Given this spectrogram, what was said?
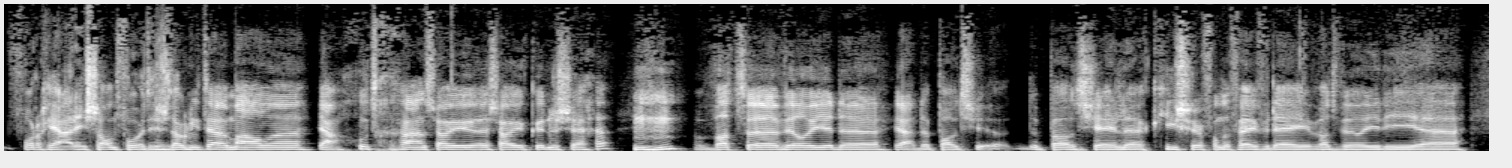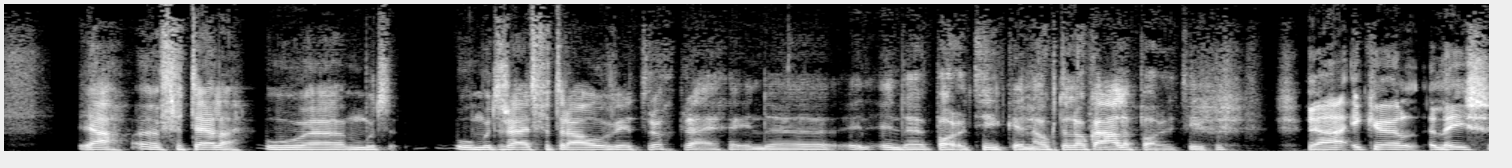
vorig jaar in Zandvoort is het ook niet helemaal ja, goed gegaan, zou je, zou je kunnen zeggen. Mm -hmm. Wat wil je de, ja, de, potentiële, de potentiële kiezer van de VVD, wat wil je die ja, vertellen? Hoe moet hoe moeten zij het vertrouwen weer terugkrijgen in de, in, in de politiek en ook de lokale politiek? Ja, ik uh, lees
